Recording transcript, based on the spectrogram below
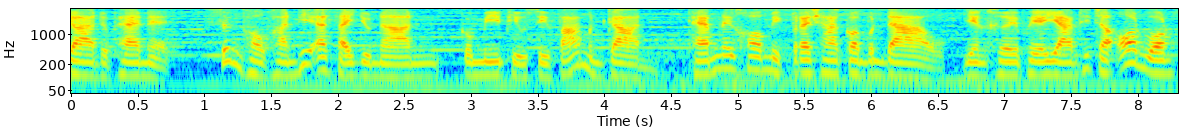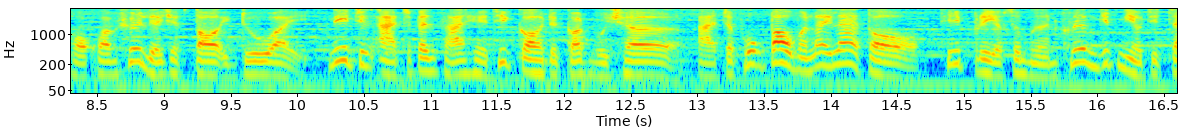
กาเดอะแพเนตซึ่งเผ่าพันธุ์ที่อาศัยอยู่นั้น ก็มีผิวสีฟ้าเหมือนกัน แถมในคอมิกประชากรบนดาว ยังเคยพยายามที่จะอ้อนวอนขอความช่วยเหลือจากตออีกด้วย นี่จึงอาจจะเป็นสาเหตุที่กอร์เดอะก็อดบูเชอร์อาจจะพุ่งเป้ามาไล่ล่าต่อ ที่เปรียบเสมือนเครื่องยึดเหนี่ยวจิตใจ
